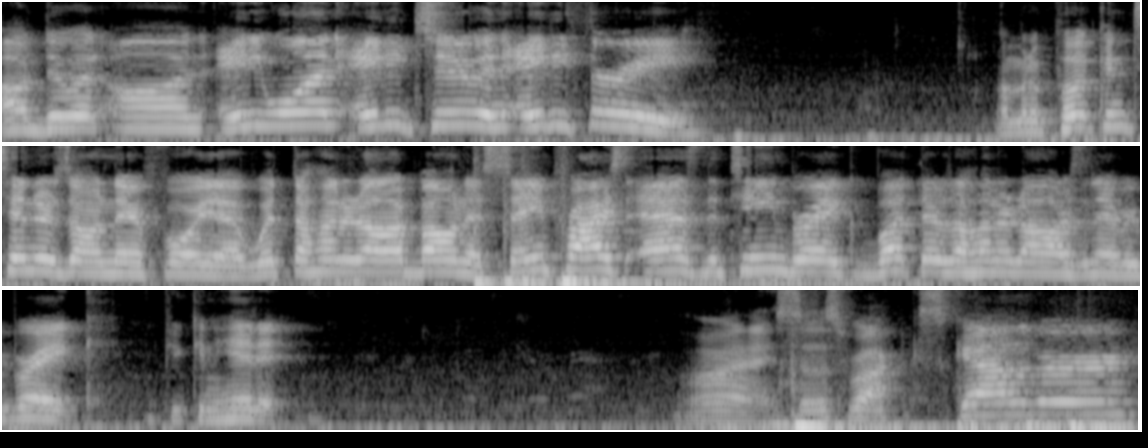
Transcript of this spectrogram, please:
I'll do it on 81, 82, and 83. I'm going to put contenders on there for you with the $100 bonus. Same price as the team break, but there's $100 in every break if you can hit it. Alright, so let's rock Excalibur.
